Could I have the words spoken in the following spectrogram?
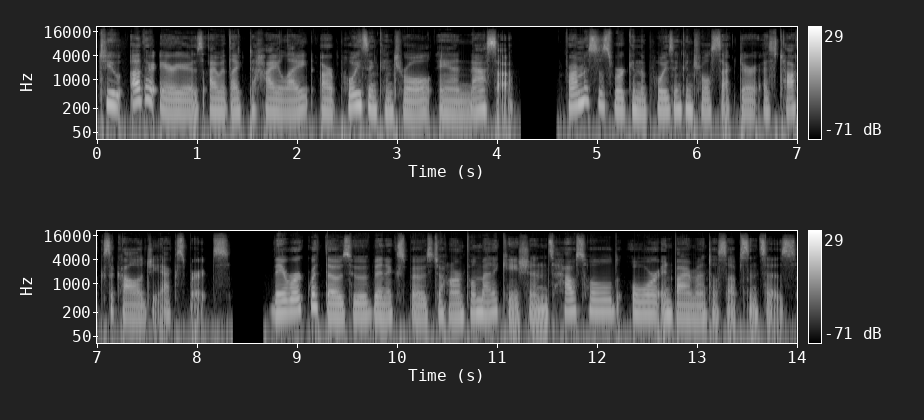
Two other areas I would like to highlight are poison control and NASA. Pharmacists work in the poison control sector as toxicology experts. They work with those who have been exposed to harmful medications, household, or environmental substances.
